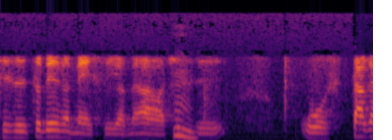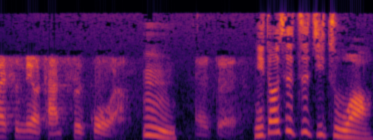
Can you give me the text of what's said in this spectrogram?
其实这边的美食有没有？其实我大概是没有尝试过啊。嗯。哎，对。你都是自己煮哦？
